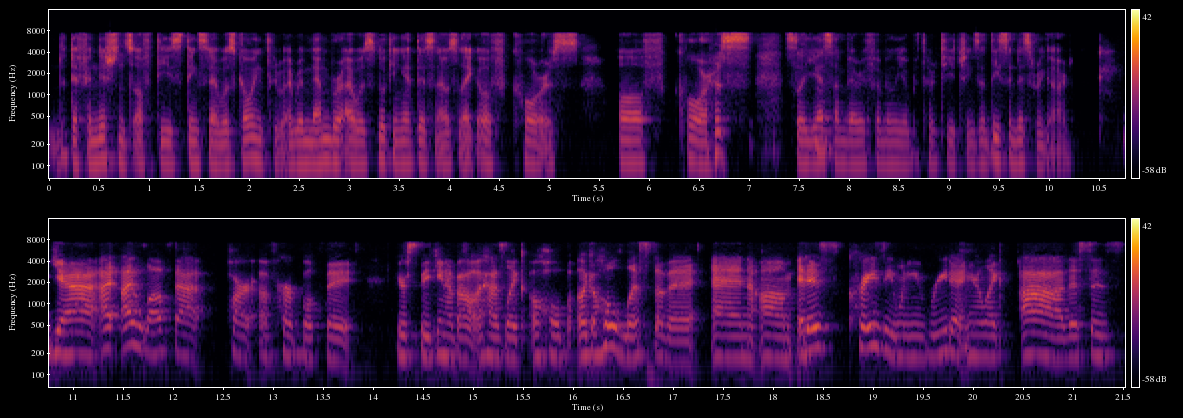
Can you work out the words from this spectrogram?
the definitions of these things that I was going through, I remember I was looking at this and I was like, of course, of course. So yes, mm-hmm. I'm very familiar with her teachings, at least in this regard. Yeah, I, I love that part of her book that you're speaking about it has like a whole like a whole list of it. And um, it is crazy when you read it and you're like ah this is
